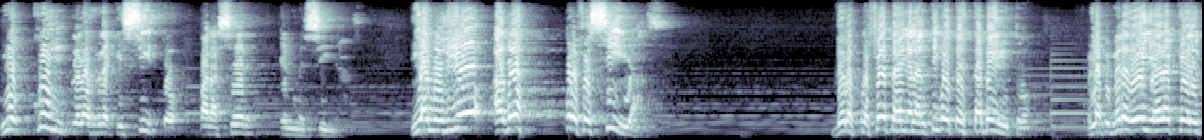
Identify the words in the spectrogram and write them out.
no cumple los requisitos para ser el Mesías. Y aludió a dos profecías de los profetas en el Antiguo Testamento. La primera de ellas era que el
